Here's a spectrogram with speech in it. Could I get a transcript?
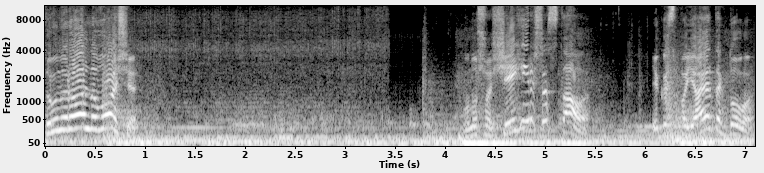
То воно реально важче! Воно що, ще гірше стало? Якось паяє так довго?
